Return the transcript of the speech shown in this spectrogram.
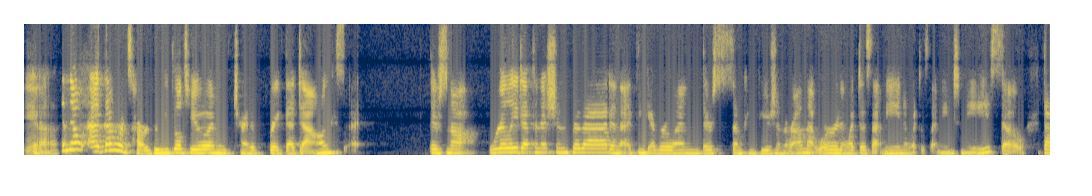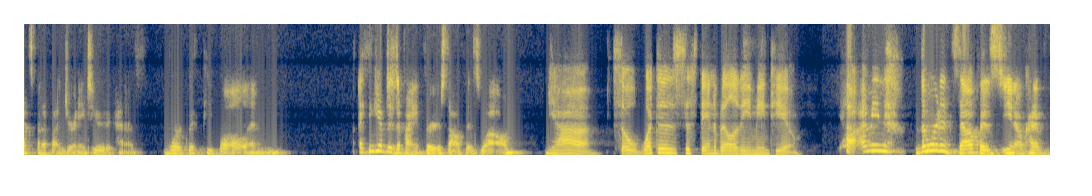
Yeah. You know? And that, that word's hard for people too. I'm trying to break that down because there's not really definition for that and i think everyone there's some confusion around that word and what does that mean and what does that mean to me. So that's been a fun journey too to kind of work with people and i think you have to define it for yourself as well. Yeah. So what does sustainability mean to you? Yeah i mean the word itself is you know kind of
